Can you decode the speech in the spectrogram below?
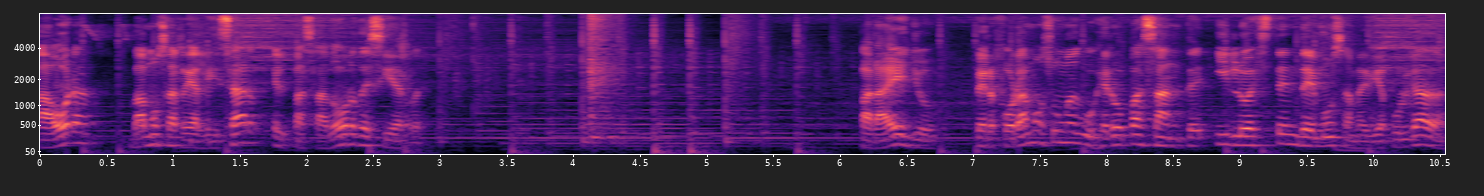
Ahora vamos a realizar el pasador de cierre. Para ello, perforamos un agujero pasante y lo extendemos a media pulgada.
